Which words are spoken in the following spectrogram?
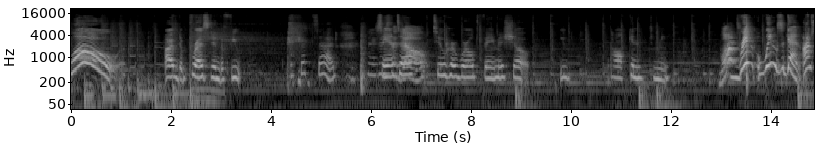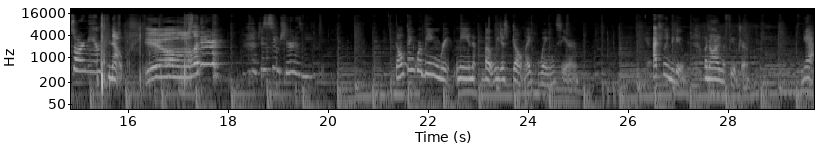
Whoa! I'm depressed in the future. That's sad. Santa. To her world famous show. You talking to me. What? Ring wings again. I'm sorry, ma'am. No. Ew! Look at her. She's the same shirt as me. Don't think we're being re- mean, but we just don't like wings here. Yeah. Actually, we do, but not in the future. Yeah,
